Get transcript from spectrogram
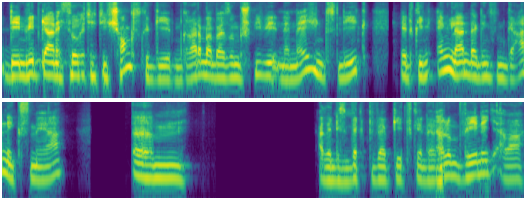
denen wird gar nicht so richtig die Chance gegeben. Grade mal bei so 'nem Spiel wie in der Nations League, jetzt gegen England, da ging's um gar nix mehr. Ähm also, in diesem Wettbewerb geht's Ja. generell um wenig, aber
